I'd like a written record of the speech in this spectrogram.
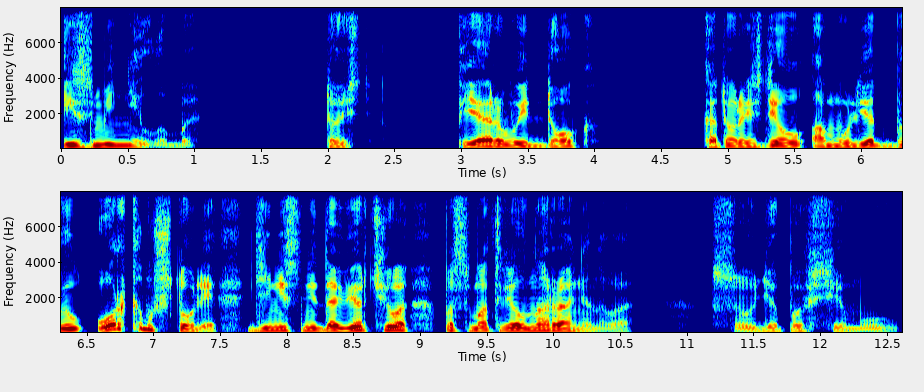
изменило бы?» «То есть первый док, который сделал амулет, был орком, что ли?» Денис недоверчиво посмотрел на раненого. «Судя по всему,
